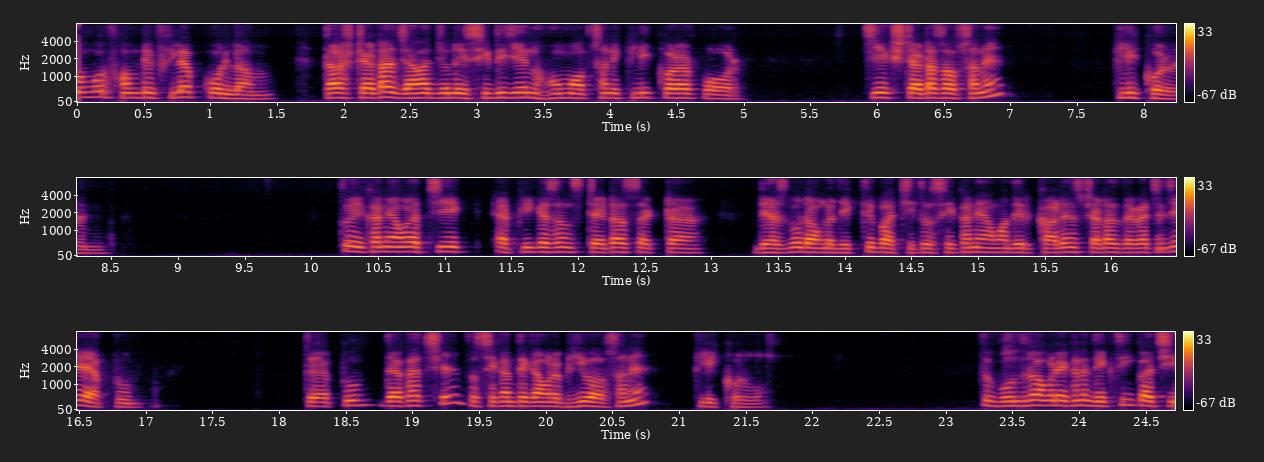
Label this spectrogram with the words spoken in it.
নম্বর ফর্মটি ফিল করলাম, তার স্ট্যাটাস জানার জন্য এই সিটিজেন হোম অপশানে ক্লিক করার পর চেক স্ট্যাটাস অপশানে ক্লিক করবেন। তো এখানে আমরা চেক অ্যাপ্লিকেশান স্ট্যাটাস একটা ড্যাশবোর্ড আমরা দেখতে পাচ্ছি। তো সেখানে আমাদের কারেন্ট স্ট্যাটাস দেখাচ্ছে যে অ্যাপ্রুভ তো অ্যাপ্রুভ দেখাচ্ছে, তো সেখান থেকে আমরা ভিউ অপশানে ক্লিক করব। তো বন্ধুরা, আমরা এখানে দেখতেই পাচ্ছি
